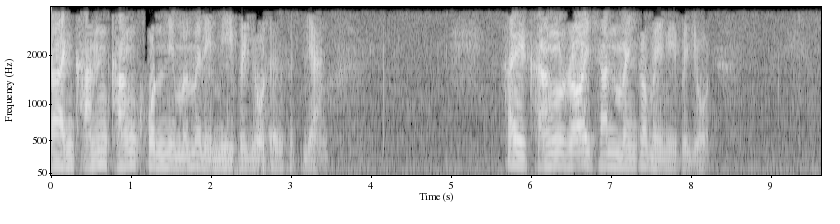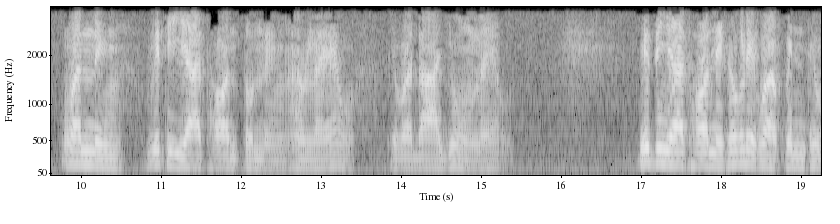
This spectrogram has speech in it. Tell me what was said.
การขันขังคนนี่มันไม่ได้มีประโยชน์อะไรสักอย่าง ให้ขังร้อยชั้นมันก็ไม่มีประโยชน์ วันหนึ่ง วิทยาธรตนหนึ่งเอาแล้ว เทวดายุ่งแล้ว วิทยาธรนี่เขาเรียกว่าเป็นเทว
